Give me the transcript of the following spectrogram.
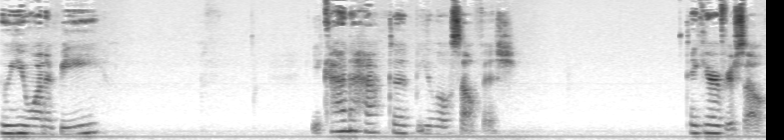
who you want to be, you kind of have to be a little selfish. Take care of yourself.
